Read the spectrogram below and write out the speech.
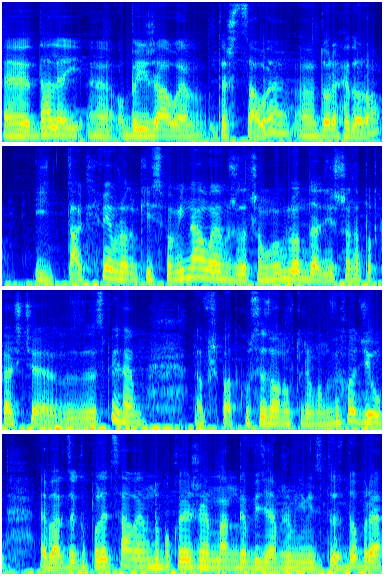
E, dalej e, obejrzałem też całe e, Dorehedoro. I tak, wiem, że o tym kiedyś wspominałem, że zacząłem go oglądać jeszcze na podcaście ze Spychem, w przypadku sezonu, w którym on wychodził. E, Bardzo go polecałem, no bo kojarzyłem mangę, wiedziałem, że mniej więcej to jest dobre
